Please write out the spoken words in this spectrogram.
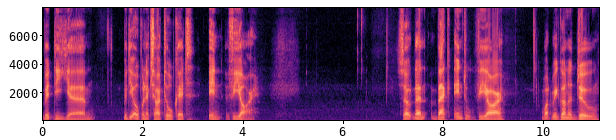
with the um, with the OpenXR toolkit in VR so then back into VR what we're gonna do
